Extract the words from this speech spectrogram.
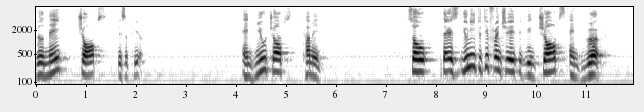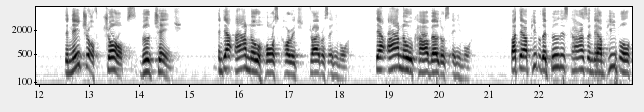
will make jobs disappear. And new jobs come in. So there's, you need to differentiate between jobs and work the nature of jobs will change. And there are no horse carriage drivers anymore. There are no car welders anymore. But there are people that build these cars, and there are people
